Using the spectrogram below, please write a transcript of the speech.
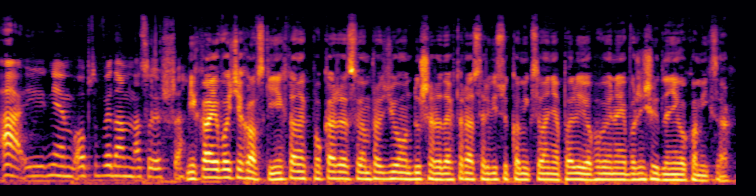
A, i nie wiem, odpowiadam na co jeszcze. Mikołaj Wojciechowski, niech Tomek pokaże swoją prawdziwą duszę redaktora serwisu komiksowania.pl i opowie o najważniejszych dla niego komiksach.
